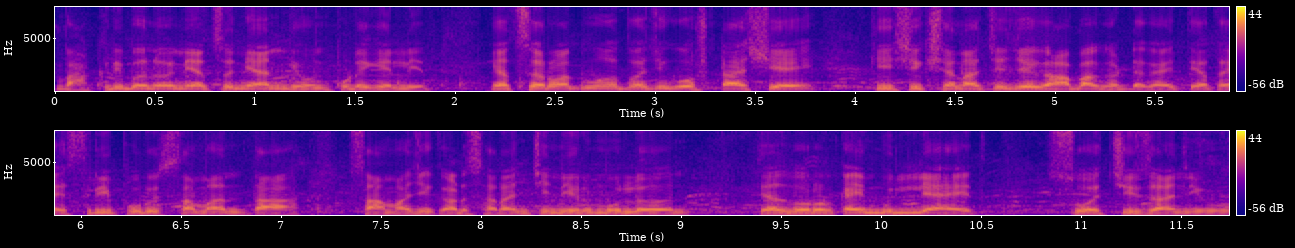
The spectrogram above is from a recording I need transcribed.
भाकरी बनवण्याचं ज्ञान घेऊन पुढे गेले आहेत यात सर्वात महत्त्वाची गोष्ट अशी आहे की शिक्षणाचे जे गाभा घटक आहेत त्यात आहे स्त्री पुरुष समानता सामाजिक अडसरांचे निर्मूलन त्याचबरोबर काही मूल्य आहेत स्वची जाणीव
